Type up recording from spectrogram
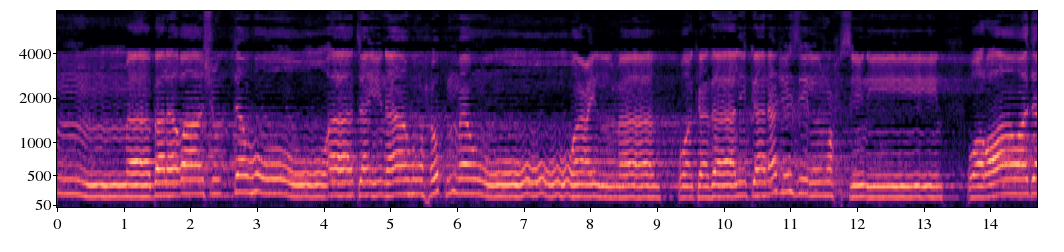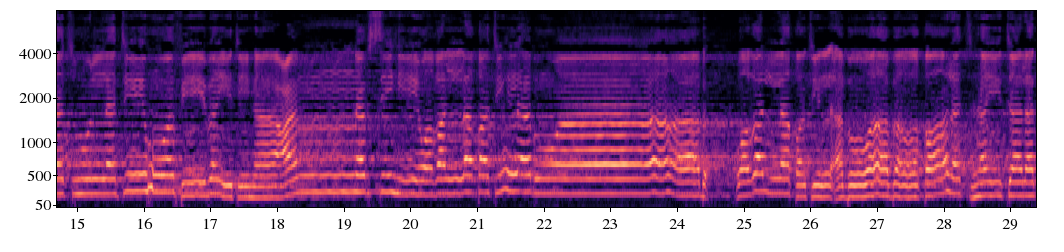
بلغ شده آتيناه حكما وعلما وكذلك نجزي المحسنين وراودته التي هو في بيتها عن نفسه وغلقت الأبواب وغلقت الأبواب وقالت هيت لك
